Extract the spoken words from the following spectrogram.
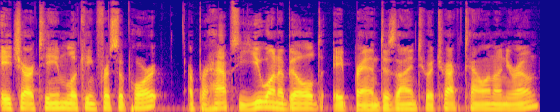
HR team looking for support? Or perhaps you want to build a brand designed to attract talent on your own?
